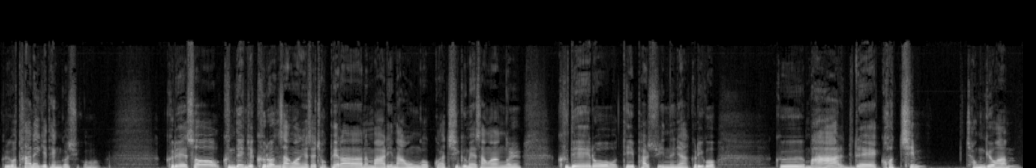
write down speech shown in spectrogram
그리고 탄핵이 된 것이고. 그래서 근데 이제 그런 상황에서 적폐라는 말이 나온 것과 지금의 상황을 그대로 대입할 수 있느냐. 그리고 그 말의 거침, 정교함,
